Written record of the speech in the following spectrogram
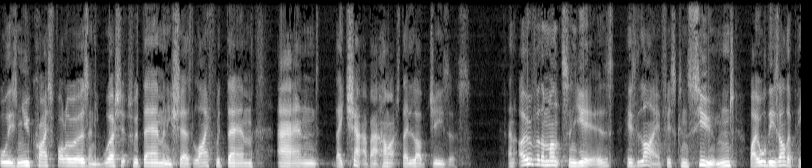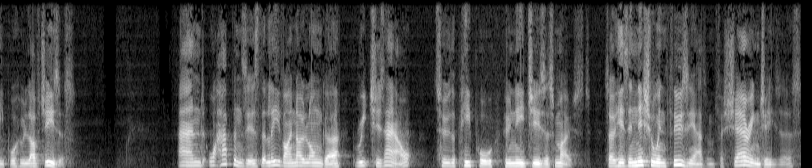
all these new Christ followers, and he worships with them and he shares life with them. And they chat about how much they love Jesus. And over the months and years, his life is consumed by all these other people who love Jesus. And what happens is that Levi no longer reaches out to the people who need Jesus most. So his initial enthusiasm for sharing Jesus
